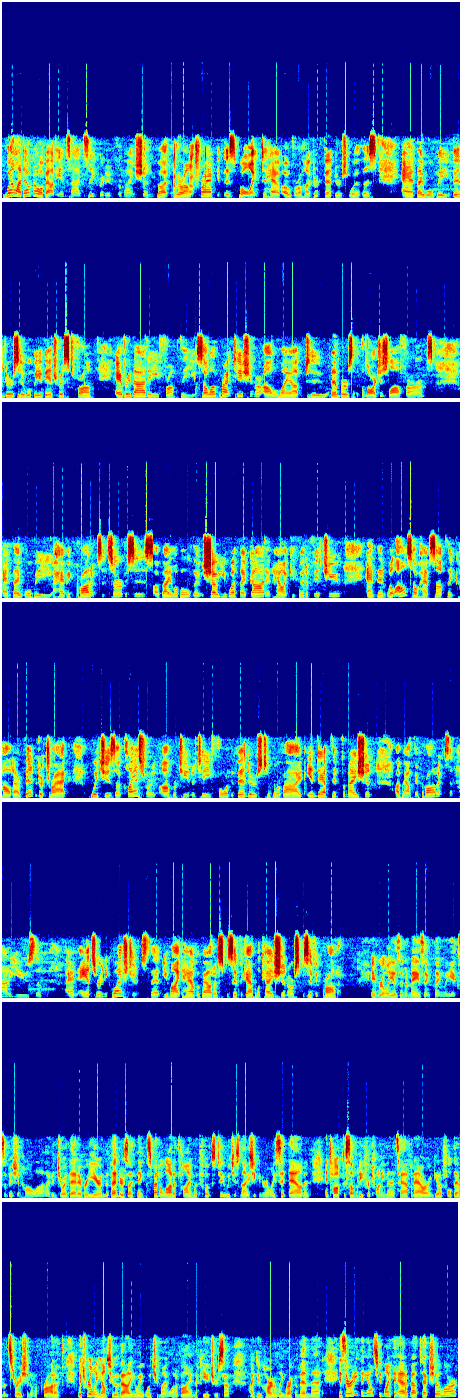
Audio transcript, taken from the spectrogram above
Well, I don't know about inside secret information, but we're on track at this point to have over 100 vendors with us, and they will be vendors who will be of interest from everybody from the solo practitioner all the way up to members of the largest law firms and they will be having products and services available that show you what they've got and how it can benefit you. And then we'll also have something called our vendor track, which is a classroom opportunity for the vendors to provide in depth information about their products and how to use them and answer any questions that you might have about a specific application or specific product. It really is an amazing thing, the exhibition hall. Uh, I've enjoyed that every year. And the vendors, I think, spend a lot of time with folks too, which is nice. You can really sit down and, and talk to somebody for 20 minutes, half an hour, and get a full demonstration of a product, which really helps you evaluate what you might want to buy in the future. So I do heartily recommend that. Is there anything else you'd like to add about Tech Show, Laura?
